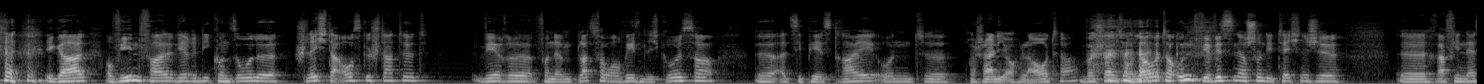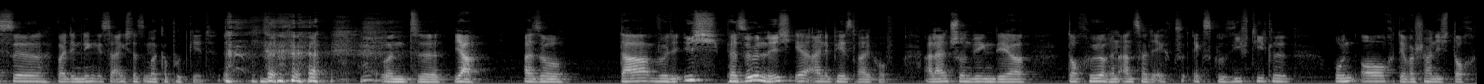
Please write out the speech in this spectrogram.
Egal. Auf jeden Fall wäre die Konsole schlechter ausgestattet, wäre von dem Platzverbrauch wesentlich größer äh, als die PS3 und äh, wahrscheinlich auch lauter. Wahrscheinlich auch lauter und wir wissen ja schon die technische äh, Raffinesse bei dem Ding ist ja eigentlich, dass es immer kaputt geht. und äh, ja, also da würde ich persönlich eher eine PS3 kaufen. Allein schon wegen der doch höheren Anzahl der Ex Exklusivtitel und auch der wahrscheinlich doch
